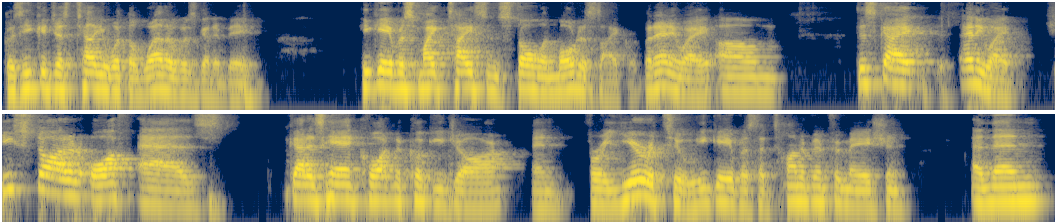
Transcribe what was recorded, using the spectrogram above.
because he could just tell you what the weather was going to be. He gave us Mike Tyson's stolen motorcycle. But anyway, um, this guy, anyway, he started off as got his hand caught in a cookie jar. And for a year or two, he gave us a ton of information. And then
